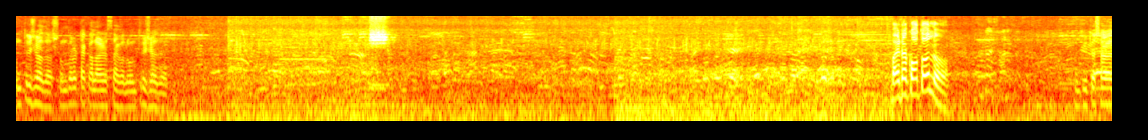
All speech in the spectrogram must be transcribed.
উনত্রিশ হাজার সুন্দর একটা কালারের ছাগল উনত্রিশ হাজার। ভাই এটা কত হলো? দুইটা সাড়ে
